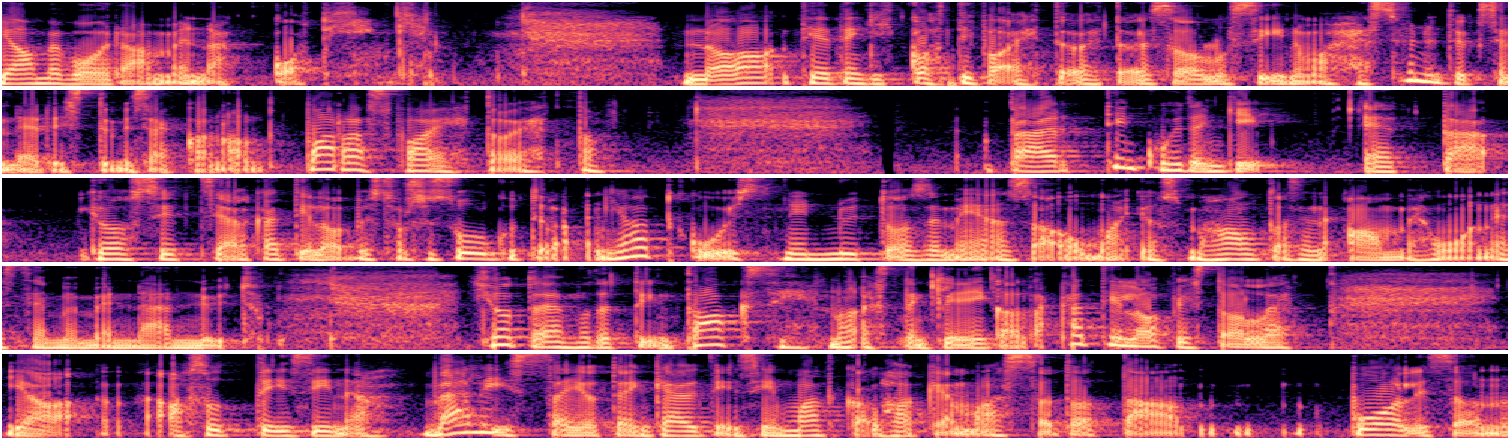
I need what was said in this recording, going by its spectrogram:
ja me voidaan mennä kotiinkin. No, tietenkin kotivaihtoehto olisi ollut siinä vaiheessa synnytyksen edistymisen kannalta paras vaihtoehto. Päätettiin kuitenkin, että jos sitten siellä kätilöopistossa sulkutilanne jatkuisi, niin nyt on se meidän sauma, jos me halutaan sinne ammehuoneeseen, me mennään nyt. Joten me otettiin taksi naisten klinikalta kätilöopistolle ja asuttiin siinä välissä, joten käytiin siinä matkalla hakemassa tota, puolison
